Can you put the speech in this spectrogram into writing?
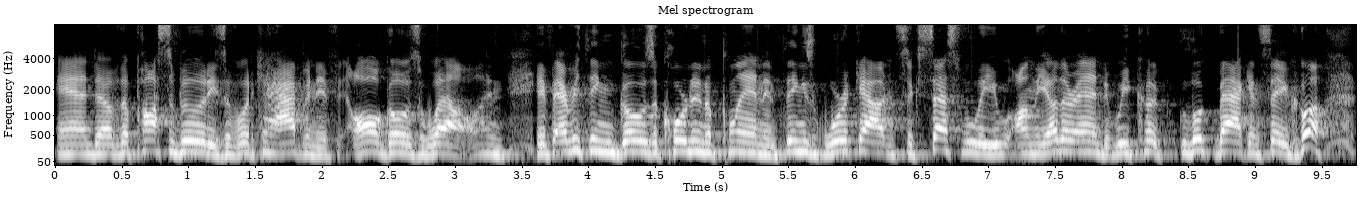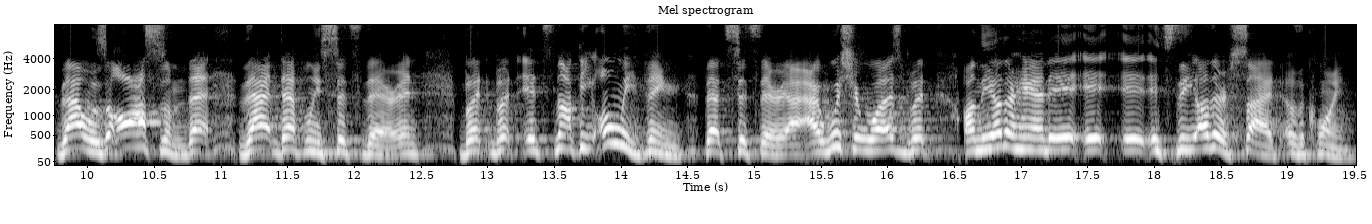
and of the possibilities of what can happen if all goes well. And if everything goes according to plan and things work out and successfully on the other end we could look back and say oh, that was awesome. That, that definitely sits there. And, but, but it's not the only thing that sits there. I, I wish it was but on the other hand it, it, it's the other side of the coin.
